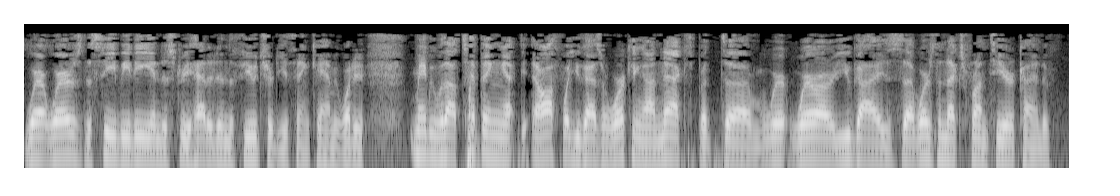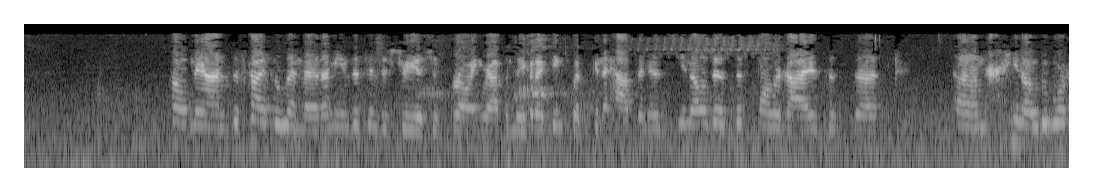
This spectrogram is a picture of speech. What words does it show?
Where where's the CBD industry headed in the future? Do you think, Cami? What are maybe without tipping off what you guys are working on next, but uh, where where are you guys? Uh, where's the next frontier, kind of? Oh man, the sky's the limit. I mean, industry is just growing rapidly. But I think what's going to happen is, you know, the the smaller guys, this, uh, um, you know, the, we'll,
